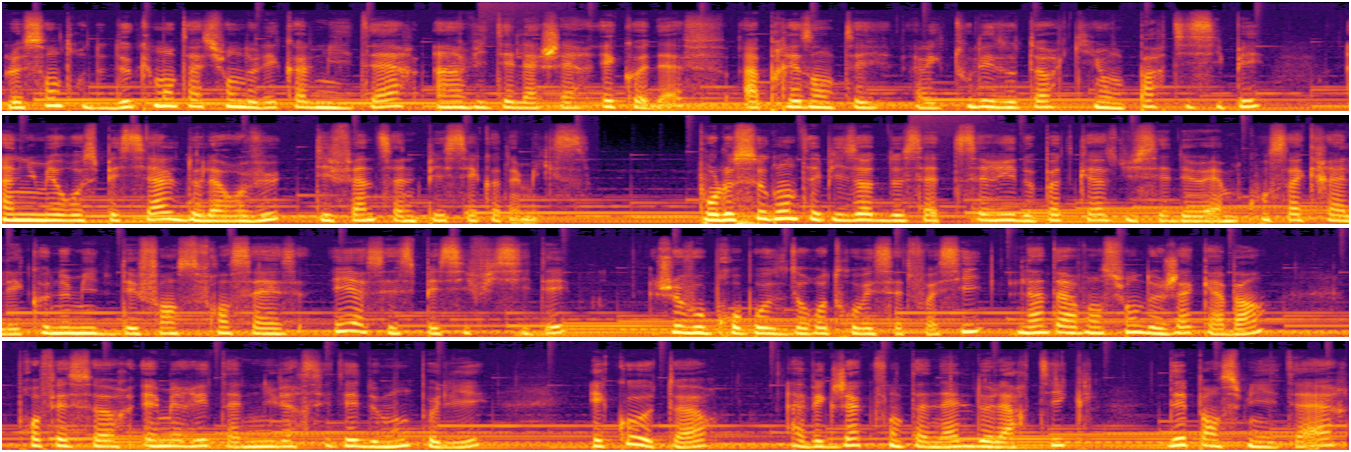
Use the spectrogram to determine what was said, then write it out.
le Centre de documentation de l'école militaire a invité la chaire ECODEF à présenter, avec tous les auteurs qui ont participé, un numéro spécial de la revue Defense and Peace Economics. Pour le second épisode de cette série de podcasts du CDEM consacrée à l'économie de défense française et à ses spécificités, je vous propose de retrouver cette fois-ci l'intervention de Jacques Abin, professeur émérite à l'Université de Montpellier et co-auteur avec Jacques Fontanel de l'article Dépenses militaires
